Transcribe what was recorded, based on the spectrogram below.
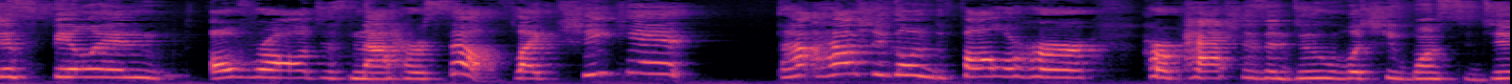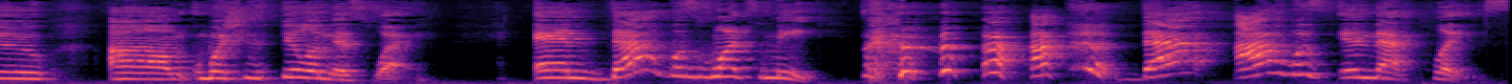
just feeling overall just not herself. Like she can't, how, how's she going to follow her, her passions and do what she wants to do, um, when she's feeling this way? And that was once me. that I was in that place.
